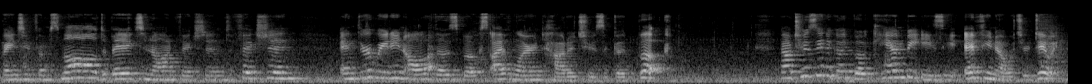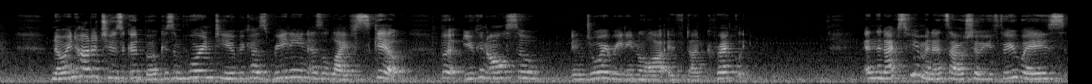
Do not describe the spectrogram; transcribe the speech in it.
ranging from small to big to nonfiction to fiction and through reading all of those books, I've learned how to choose a good book. Now, choosing a good book can be easy if you know what you're doing. Knowing how to choose a good book is important to you because reading is a life skill, but you can also enjoy reading a lot if done correctly. In the next few minutes, I will show you three ways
